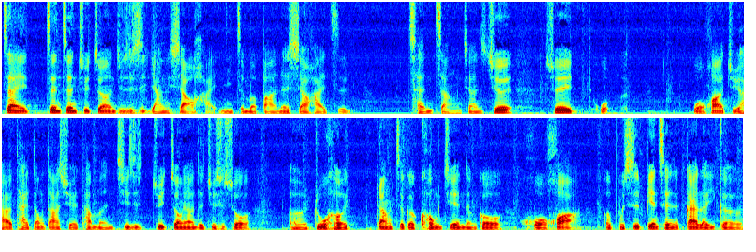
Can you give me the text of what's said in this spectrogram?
在真正最重要的就是是养小孩，你怎么把那小孩子成长这样子？就所以，我文化局还有台东大学，他们其实最重要的就是说，呃，如何让这个空间能够活化，而不是变成盖了一个。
